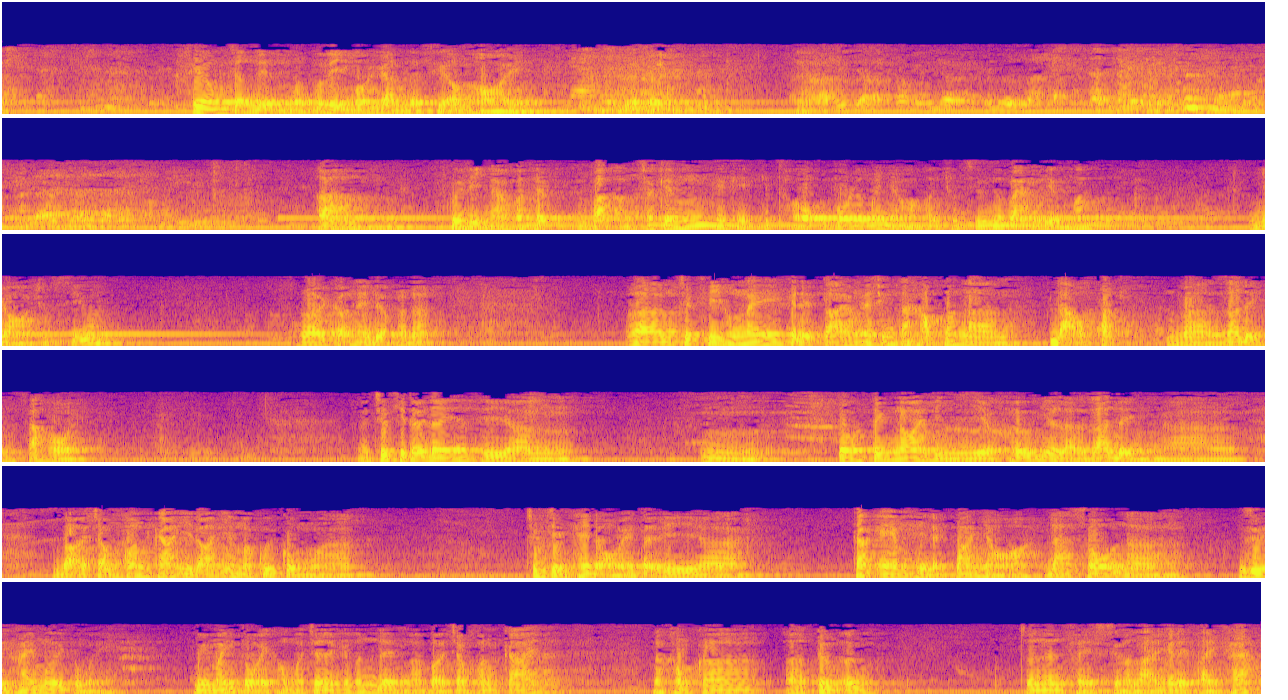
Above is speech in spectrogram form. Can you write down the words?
sư ông chân điền muốn quý vị ngồi gần để sư ông hỏi. Để cho à. À, quý vị nào có thể vặn cho cái cái cái cái thổ volume nó nhỏ hơn chút xíu nó vang dữ quá nhỏ chút xíu. Rồi cỡ này được rồi đó. À, trước khi hôm nay cái đề tài hôm nay chúng ta học đó là đạo Phật và gia đình xã hội. À, trước khi tới đây thì um, um, tôi có tính nói thì nhiều thứ như là gia đình à, vợ chồng con cái gì đó nhưng mà cuối cùng à, chương trình thay đổi tại vì à, các em thì lại quá nhỏ đa số là dưới 20 tuổi mười mấy tuổi không mà cho nên cái vấn đề mà vợ chồng con cái đó nó không có uh, tương ưng. Cho nên phải sửa lại cái đề tài khác.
